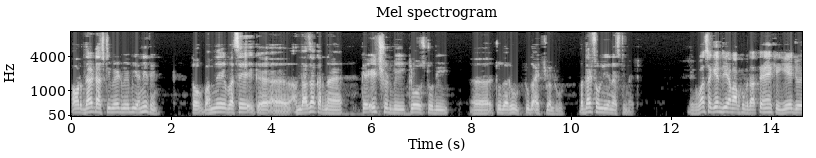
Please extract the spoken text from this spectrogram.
اور that estimate may be anything تو ہم نے ویسے ایک اندازہ کرنا ہے کہ it should be close to the to the root to the actual root but that's only an estimate once again جی ہم آپ کو بتاتے ہیں کہ یہ جو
